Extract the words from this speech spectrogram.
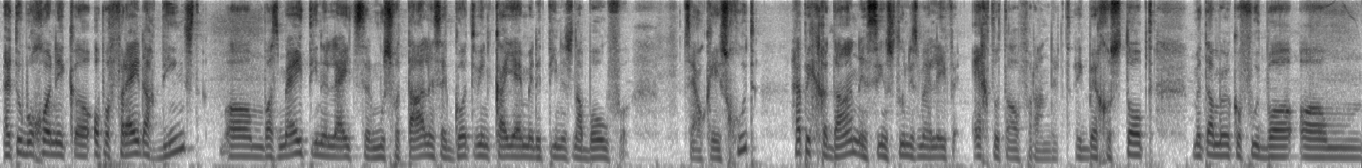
En toen begon ik eh, op een vrijdagdienst. Um, was mijn tienerleidster, moest vertalen. En zei, Godwin, kan jij met de tieners naar boven? Ik zei, oké, is goed. Heb ik gedaan en sinds toen is mijn leven echt totaal veranderd. Ik ben gestopt met Amerika voetbal. Ehm,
